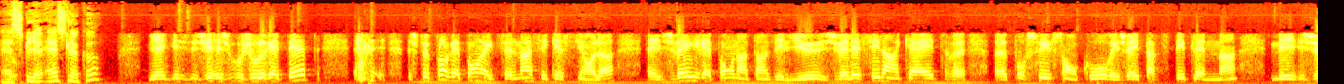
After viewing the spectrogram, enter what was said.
Est-ce que est-ce le cas? Bien, je, vous le répète, je peux pas répondre actuellement à ces questions-là. Euh, je vais y répondre en temps et lieu. Je vais laisser l'enquête euh, poursuivre son cours et je vais y participer pleinement. Mais je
